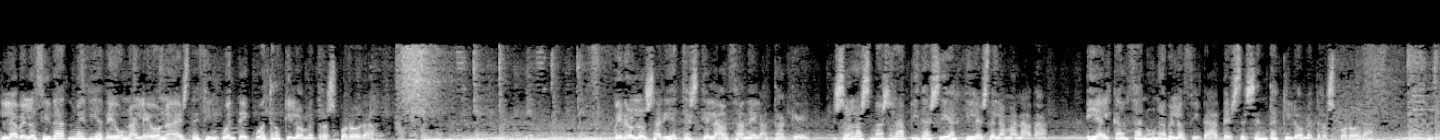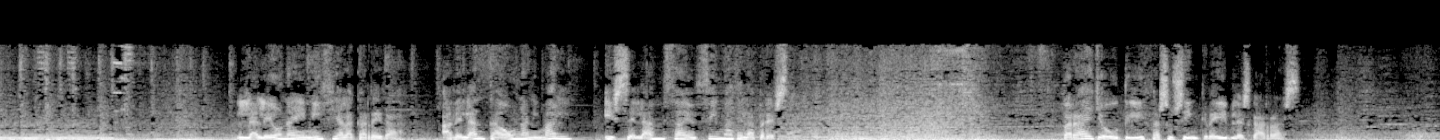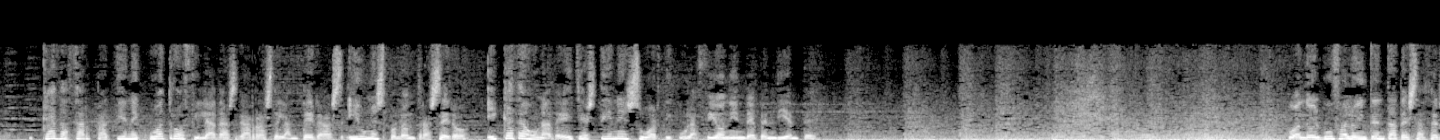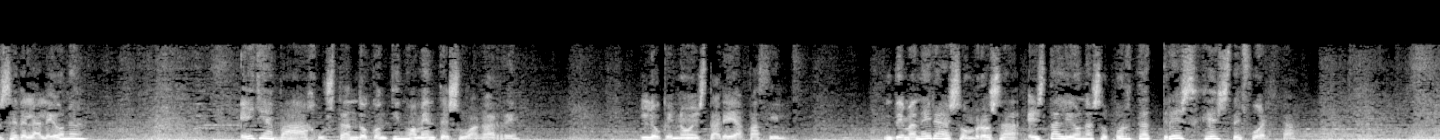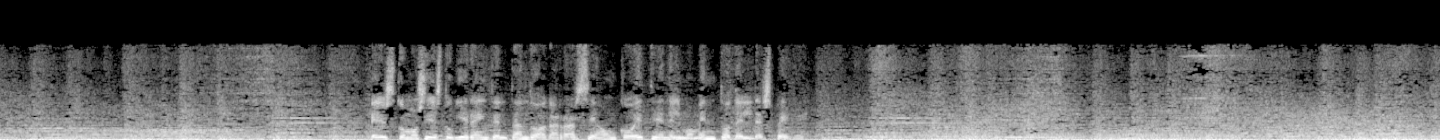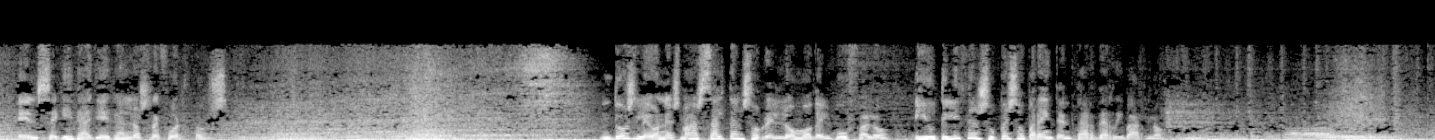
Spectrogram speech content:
La velocidad media de una leona es de 54 kilómetros por hora. Pero los arietes que lanzan el ataque son las más rápidas y ágiles de la manada y alcanzan una velocidad de 60 kilómetros por hora. La leona inicia la carrera, adelanta a un animal y se lanza encima de la presa. Para ello utiliza sus increíbles garras. Cada zarpa tiene cuatro afiladas garras delanteras y un espolón trasero, y cada una de ellas tiene su articulación independiente. Cuando el búfalo intenta deshacerse de la leona, ella va ajustando continuamente su agarre, lo que no es tarea fácil. De manera asombrosa, esta leona soporta tres Gs de fuerza. Es como si estuviera intentando agarrarse a un cohete en el momento del despegue. Enseguida llegan los refuerzos. Dos leones más saltan sobre el lomo del búfalo y utilizan su peso para intentar derribarlo.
